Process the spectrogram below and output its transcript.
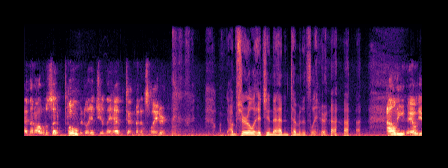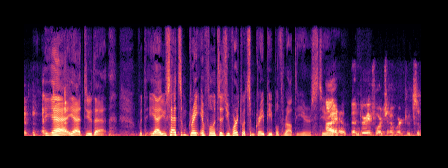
and then all of a sudden, boom! It'll hit you in the head ten minutes later. I'm sure it'll hit you in the head in ten minutes later. I'll email you. yeah, yeah, do that. But yeah, you've had some great influences. You've worked with some great people throughout the years too. I have been very fortunate, worked with some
